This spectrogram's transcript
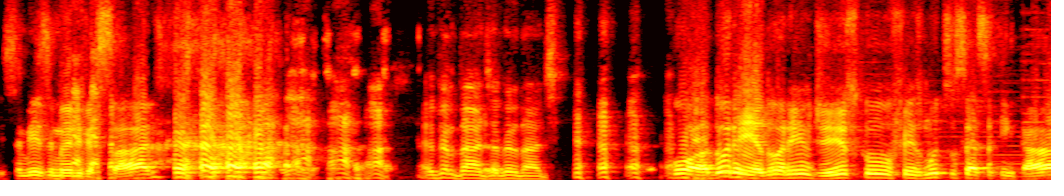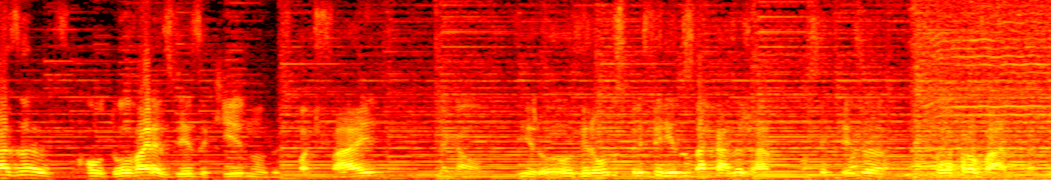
Esse mês é meu aniversário. é verdade, é verdade. Pô, adorei, adorei o disco, fez muito sucesso aqui em casa, rodou várias vezes aqui no Spotify. Legal. Virou, virou um dos preferidos da casa já. Com certeza foi aprovado. Cara.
